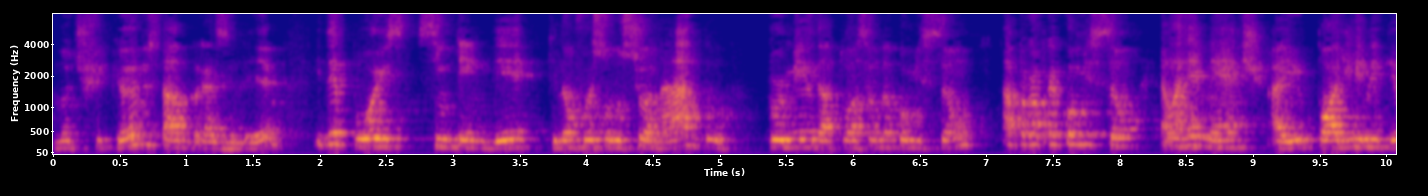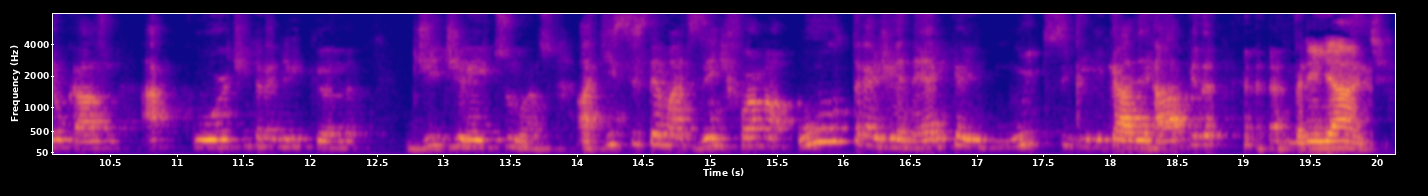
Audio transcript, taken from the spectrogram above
notificando o Estado brasileiro, e depois, se entender que não foi solucionado por meio da atuação da comissão, a própria comissão ela remete, aí pode remeter o caso à Corte Interamericana de direitos humanos. Aqui sistematizei de forma ultra genérica e muito simplificada e rápida. Brilhante.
